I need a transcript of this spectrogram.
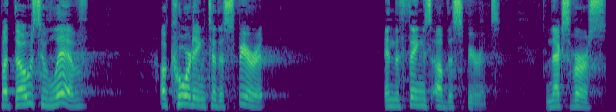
But those who live according to the Spirit in the things of the Spirit. Next verse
